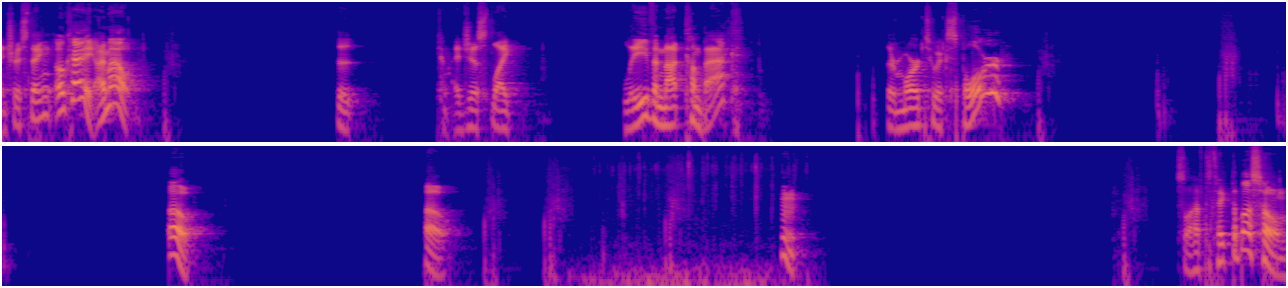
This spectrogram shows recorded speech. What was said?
Interesting. Okay, I'm out. The, can I just, like, leave and not come back? There more to explore? Oh. Oh. Hmm. So I'll have to take the bus home.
